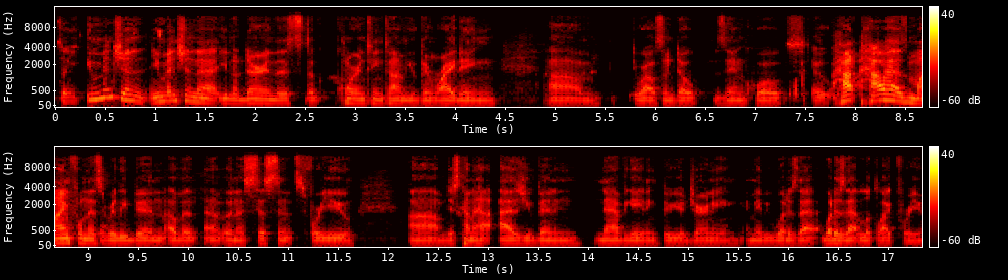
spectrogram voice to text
So you mentioned you mentioned that you know during this the quarantine time you've been writing um, throughout some dope zen quotes how how has mindfulness really been of, of an assistance for you um, just kind of as you've been navigating through your journey and maybe what does that what does that look like for you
